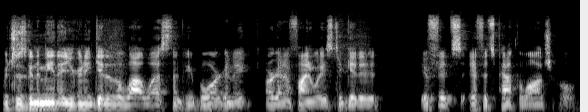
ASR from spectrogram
which is going to mean that you're going to get it a lot less than people are going to are going to find ways to get it if it's if it's pathological.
